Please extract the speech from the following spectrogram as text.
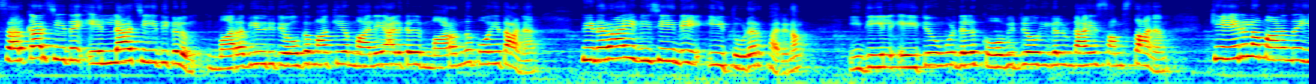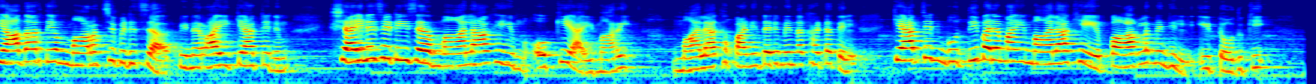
സർക്കാർ ചെയ്ത എല്ലാ ചെയ്തികളും മറവിയൊരു രോഗമാക്കിയ മലയാളികൾ മറന്നുപോയതാണ് പിണറായി വിജയന്റെ ഈ തുടർ ഭരണം. ഇന്ത്യയിൽ ഏറ്റവും കൂടുതൽ കോവിഡ് രോഗികളുണ്ടായ സംസ്ഥാനം കേരളമാണെന്ന യാഥാർത്ഥ്യം മറച്ചു പിടിച്ച് പിണറായി ക്യാപ്റ്റനും ശൈലജ ടീച്ചർ മാലാഖയും ഒക്കെയായി മാറി. മാലാഖ പണിതരുമെന്ന ഘട്ടത്തിൽ ക്യാപ്റ്റൻ ബുദ്ധിപരമായി മാലാഖയെ പാർലമെന്റിൽ ഇട്ടൊതുക്കി.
